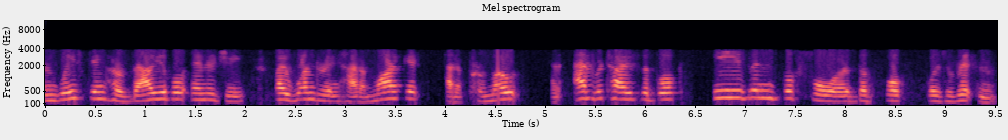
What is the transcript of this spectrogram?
and wasting her valuable energy by wondering how to market, how to promote, and advertise the book even before the book was written.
